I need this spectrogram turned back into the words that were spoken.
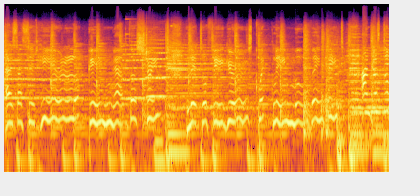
As I sit here looking at the street, little figures quickly moving feet. I'm just a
